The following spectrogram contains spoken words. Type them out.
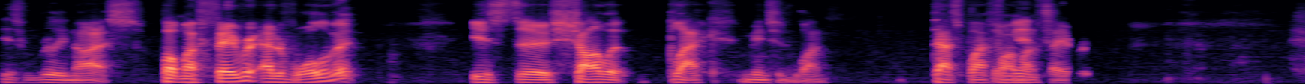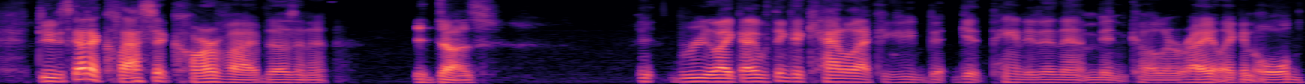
is really nice. But my favorite out of all of it is the Charlotte black minted one. That's by far my favorite. Dude, it's got a classic car vibe, doesn't it? It does. It really, like I would think a Cadillac could be- get painted in that mint color, right? Like an old,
